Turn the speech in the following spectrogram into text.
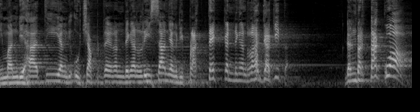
Iman di hati yang diucap dengan dengan lisan yang dipraktekkan dengan raga kita. Dan bertakwa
